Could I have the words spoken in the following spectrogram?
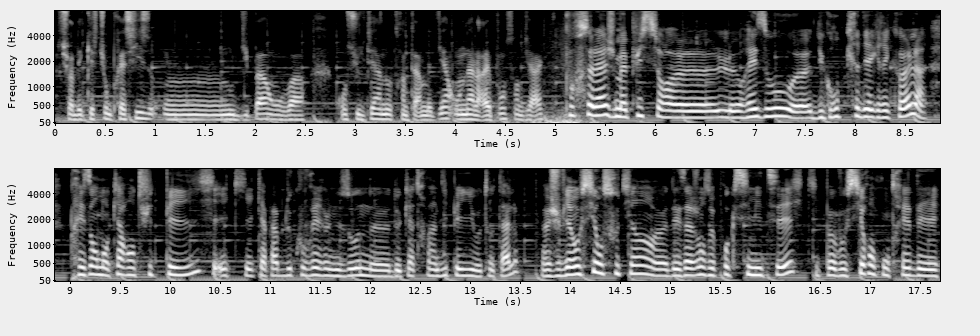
sur des questions précises, on ne nous dit pas on va consulter un autre intermédiaire, on a la réponse en direct. Pour cela, je m'appuie sur euh, le réseau du groupe Crédit Agricole, présent dans 48 pays et qui est capable de couvrir une zone de 90 pays au total. Je viens aussi en soutien des agences de proximité qui peuvent aussi rencontrer des,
